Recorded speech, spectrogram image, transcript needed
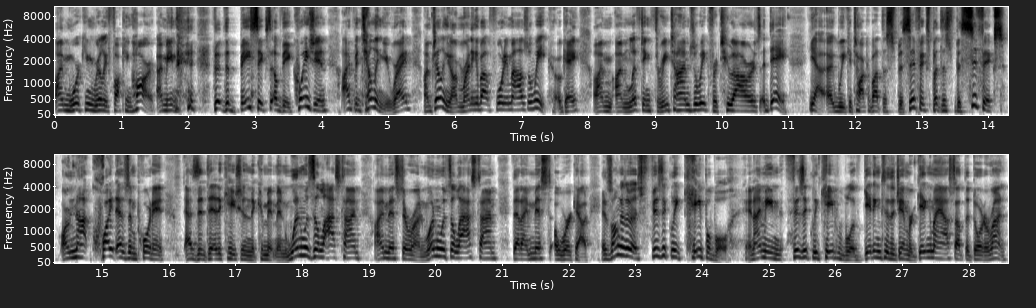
I'm working really fucking hard. I mean, the, the basics of the equation, I've been telling you, right? I'm telling you, I'm running about 40 miles a week, okay? I'm, I'm lifting three times a week for two hours a day. Yeah, uh, we could talk about the specifics, but the specifics are not quite as important as the dedication and the commitment. When was the last time I missed a run? When was the last time that I missed a workout? As long as I was physically capable, and I mean physically capable of getting to the gym or getting my ass out the door to run,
